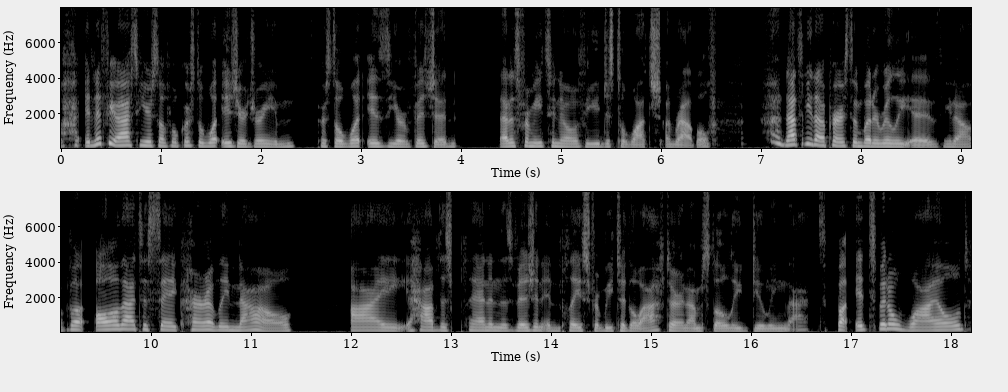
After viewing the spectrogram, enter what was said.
And if you're asking yourself, well, Crystal, what is your dream? Crystal, what is your vision? That is for me to know, for you just to watch unravel. Not to be that person, but it really is, you know? But all that to say, currently now, I have this plan and this vision in place for me to go after, and I'm slowly doing that. But it's been a wild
